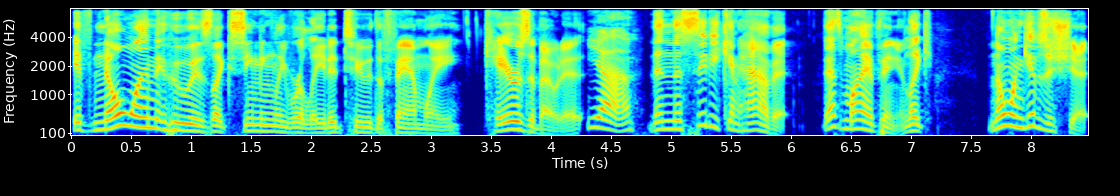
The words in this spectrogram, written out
if no one who is like seemingly related to the family cares about it, Yeah. then the city can have it. That's my opinion. Like no one gives a shit.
